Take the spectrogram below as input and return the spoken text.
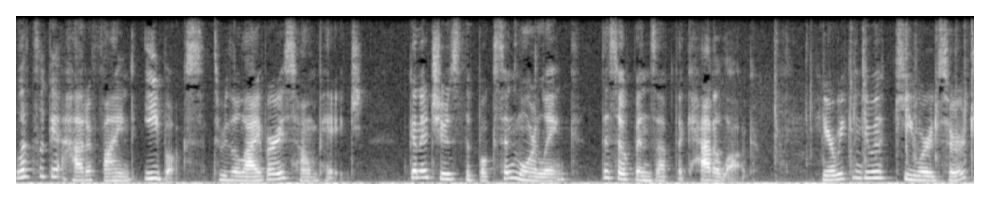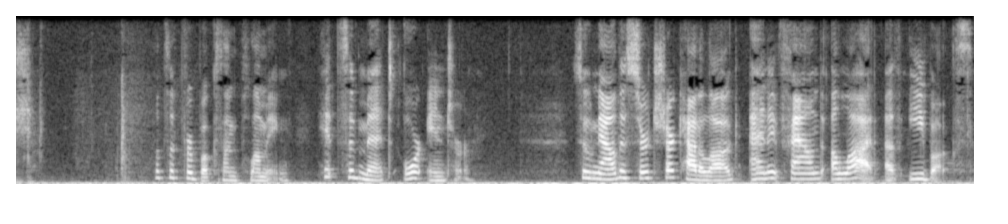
Let's look at how to find ebooks through the library's homepage. I'm going to choose the Books and More link. This opens up the catalog. Here we can do a keyword search. Let's look for books on plumbing. Hit submit or enter. So now this searched our catalog and it found a lot of ebooks.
